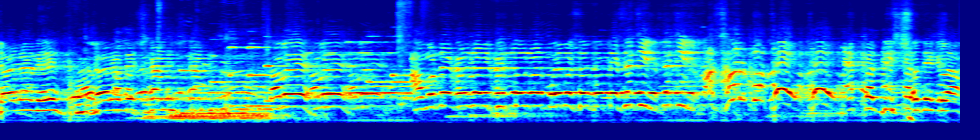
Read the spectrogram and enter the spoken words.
জয় রাধে জয় রাধে শ্যাম শ্যাম। তবে আমাদের এখানে যারা কীর্তন গান পরিবেশন করতে এসেছি। আসার পথে একটা দৃশ্য দেখলাম।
